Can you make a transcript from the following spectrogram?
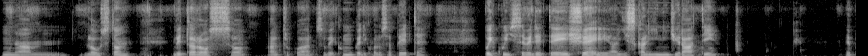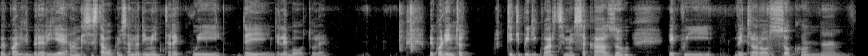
una glowstone vetro rosso altro quarzo beh comunque di qua lo sapete. Poi qui se vedete esce e ha gli scalini girati. E poi qua le librerie anche se stavo pensando di mettere qui dei, delle botole. Poi qua dentro tutti i tipi di quarzi messi a caso. E qui vetro rosso con eh,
